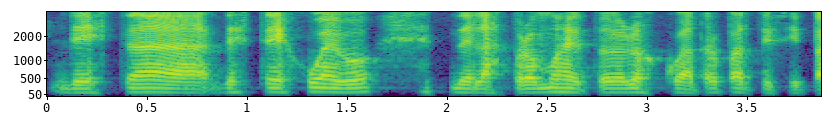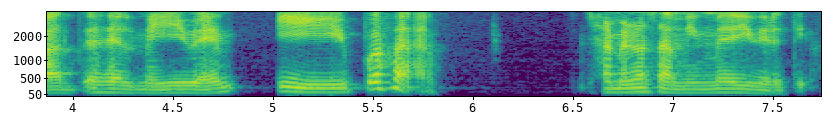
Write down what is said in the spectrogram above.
de, esta, de este juego, de las promos de todos los cuatro participantes del main event y pues bueno, al menos a mí me divirtió.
